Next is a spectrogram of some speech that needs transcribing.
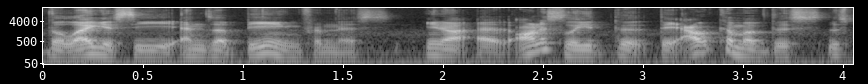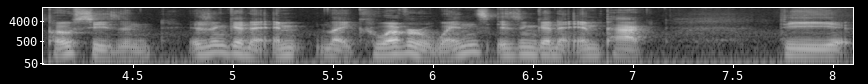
the legacy ends up being from this. You know, uh, honestly, the the outcome of this this postseason isn't gonna Im- like whoever wins isn't gonna impact the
